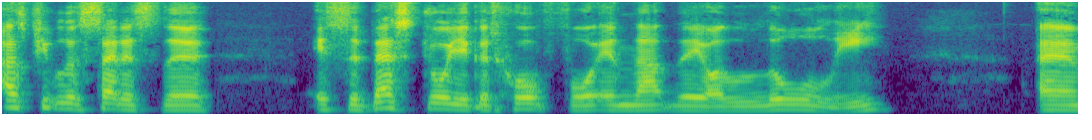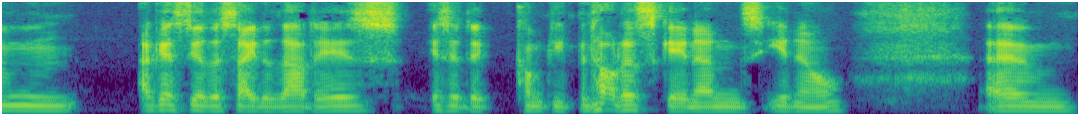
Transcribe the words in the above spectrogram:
as people have said, it's the it's the best draw you could hope for in that they are lowly. Um, I guess the other side of that is is it a complete banana skin and you know, um,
